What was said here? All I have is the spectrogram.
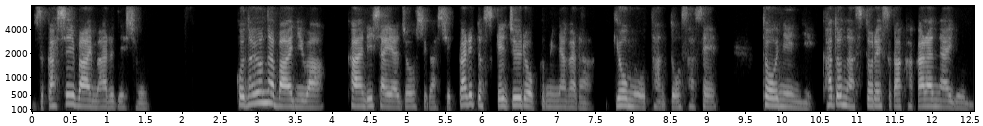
難しい場合もあるでしょう。このような場合には、管理者や上司がしっかりとスケジュールを組みながら業務を担当させ、当人に過度なストレスがかからないように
